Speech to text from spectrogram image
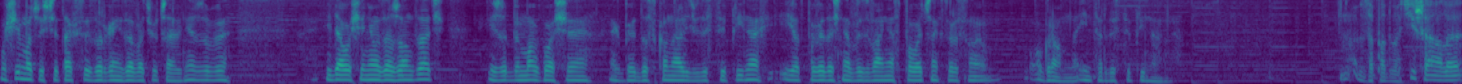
Musimy oczywiście tak sobie zorganizować uczelnię, żeby i dało się nią zarządzać i żeby mogła się jakby doskonalić w dyscyplinach i odpowiadać na wyzwania społeczne, które są ogromne, interdyscyplinarne. Zapadła cisza, ale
